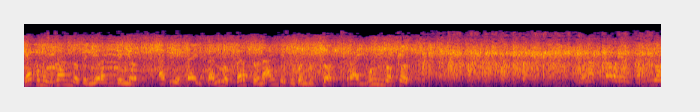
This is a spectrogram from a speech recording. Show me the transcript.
Ya comenzando, señoras y señores, aquí está el saludo personal de su conductor, Raimundo Soto. Buenas tardes, amigos.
